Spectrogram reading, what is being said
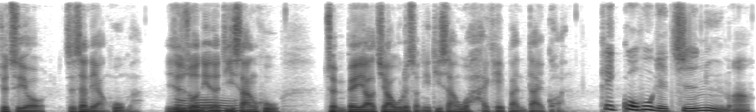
就只有只剩两户嘛，也就是说你的第哦三户准备要交屋的时候，你第三户还可以办贷款。可以过户给子女吗？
